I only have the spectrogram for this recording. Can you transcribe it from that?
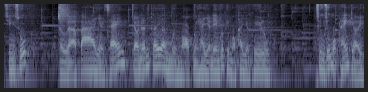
xuyên suốt từ à, 3 giờ sáng cho đến tới à, 11, 12 giờ đêm có khi 1, 2 giờ khuya luôn. Xuyên suốt một tháng trời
